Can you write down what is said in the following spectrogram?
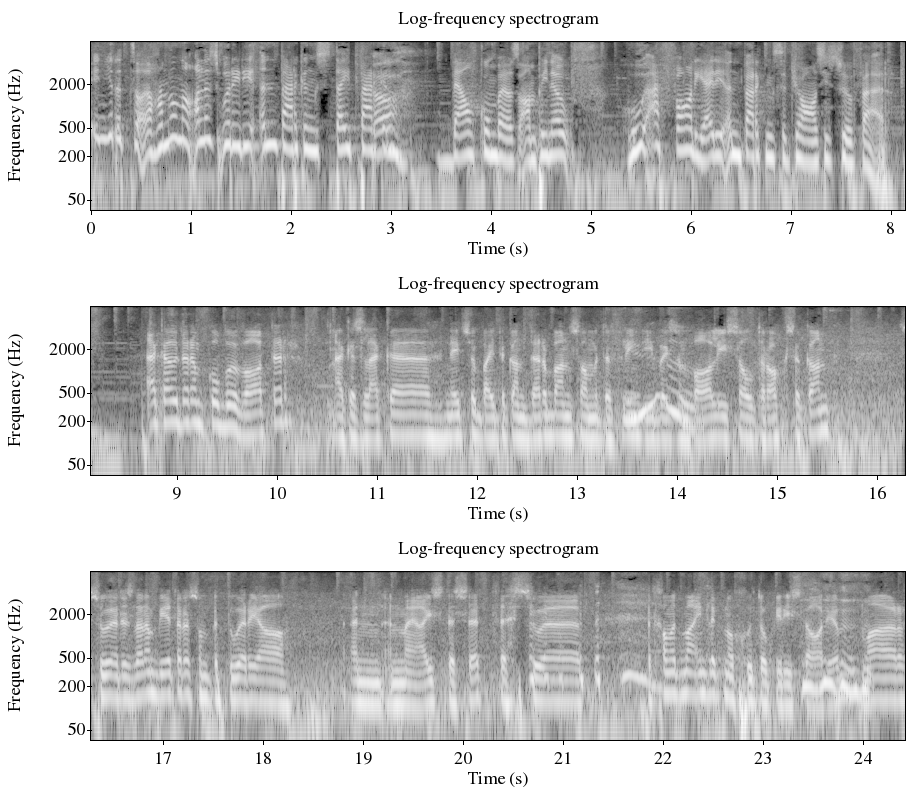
En jy dit handel nou alles oor hierdie inperkingstydperk. Oh. Welkom by ons Ampie. Nou, hoe ervaar jy die inperkingssituasie sover? Ek hou daarom kop bo water. Ek is lekker net so buitekant Durban saam met 'n vriend hier by Simbali Salt Rock se kant. So dis daarom beter as om Pretoria in in my huis te sit. So dit gaan met my eintlik nog goed op hierdie stadium, maar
